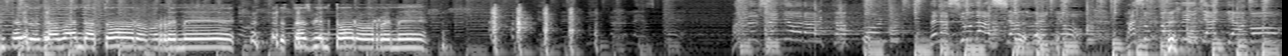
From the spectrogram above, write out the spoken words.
Esa es la banda Toro, René. Estás bien Toro, René. Cuando el señor Al Capón de la ciudad se adueñó, a su pandilla llamó.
